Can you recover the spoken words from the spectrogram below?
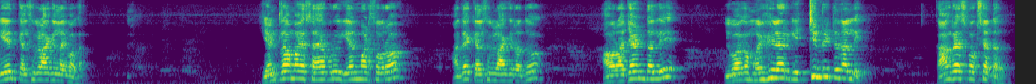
ಏನು ಕೆಲಸಗಳಾಗಿಲ್ಲ ಇವಾಗ. ವೆಂಕಟರಾಮಯ್ಯ ಸಾಹೇಬರು ಏನು ಮಾಡಿಸೋರೋ ಅದೇ ಕೆಲಸಗಳಾಗಿರೋದು. ಅವ್ರ ಅಜೆಂಡದಲ್ಲಿ ಇವಾಗ ಮಹಿಳೆಯರಿಗೆ ಹೆಚ್ಚಿನ ರೀತಿಯಲ್ಲಿ ಕಾಂಗ್ರೆಸ್ ಪಕ್ಷದ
